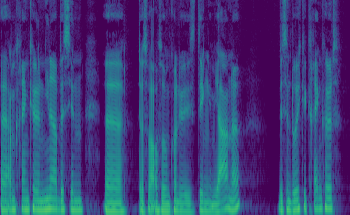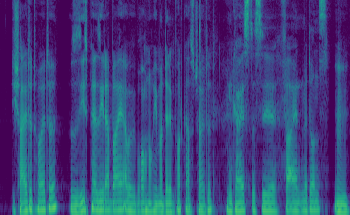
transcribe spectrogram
äh, am Kränkeln. Nina ein bisschen, äh, das war auch so ein kontinuierliches Ding im Jahr, ne? Bisschen durchgekränkelt die schaltet heute. Also sie ist per se dabei, aber wir brauchen noch jemand, der den Podcast schaltet. Im Geist ist sie vereint mit uns. Mhm.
